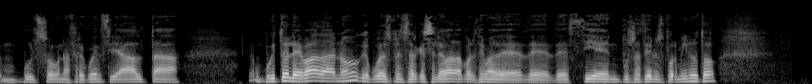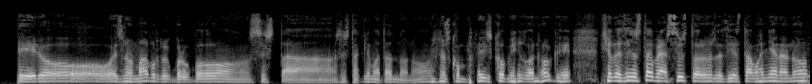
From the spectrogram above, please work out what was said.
un pulso, una frecuencia alta un poquito elevada, ¿no? Que puedes pensar que es elevada por encima de, de, de 100 pulsaciones por minuto, pero es normal porque el cuerpo se está, se está aclimatando, ¿no? No os comparéis conmigo, ¿no? Que yo a veces hasta me asusto, os decía esta mañana, ¿no?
